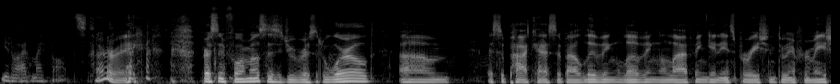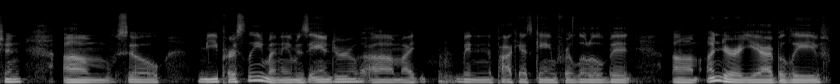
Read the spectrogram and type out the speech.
you know, add my thoughts. All right. First and foremost, this is Drew versus the World. Um, it's a podcast about living, loving, and laughing, getting inspiration through information. Um, so, me personally, my name is Andrew. Um, I've been in the podcast game for a little bit, um, under a year, I believe.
